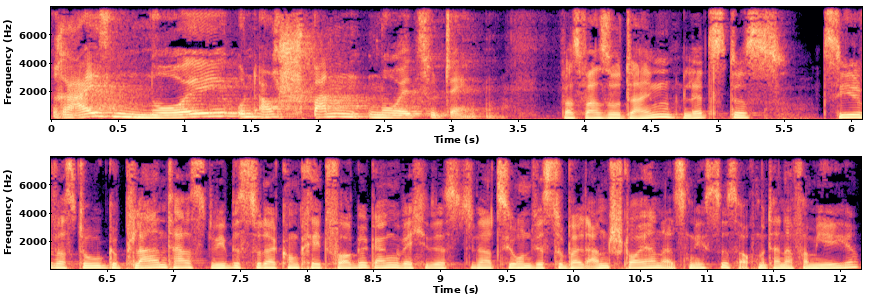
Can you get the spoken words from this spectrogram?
Reisen neu und auch spannend neu zu denken. Was war so dein letztes Ziel, was du geplant hast? Wie bist du da konkret vorgegangen? Welche Destination wirst du bald ansteuern als nächstes, auch mit deiner Familie?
